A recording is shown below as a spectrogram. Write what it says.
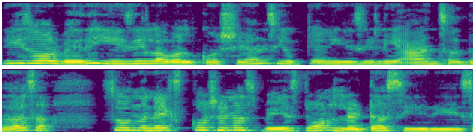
These are very easy level questions. You can easily answer this. So the next question is based on letter series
